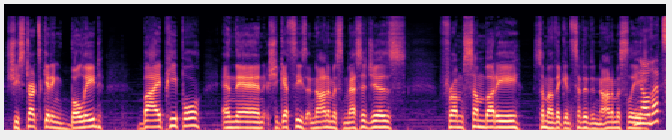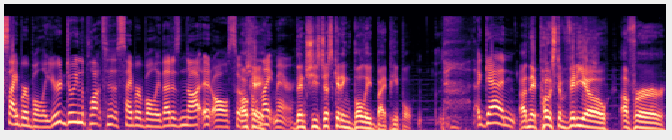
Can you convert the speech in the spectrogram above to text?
she starts getting bullied by people. And then she gets these anonymous messages from somebody. Somehow they can send it anonymously. no, that's cyberbully. You're doing the plot to cyberbully. That is not at all social okay. nightmare. Then she's just getting bullied by people. Again, And they post a video of her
